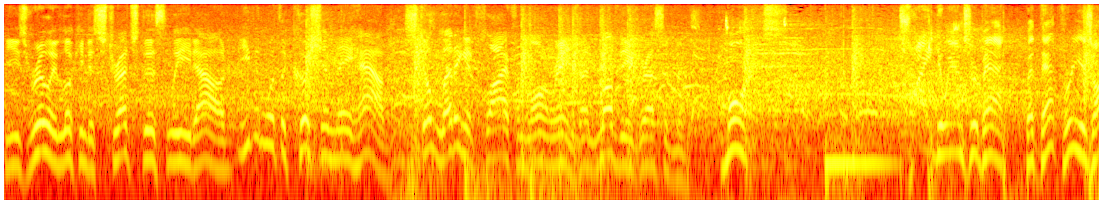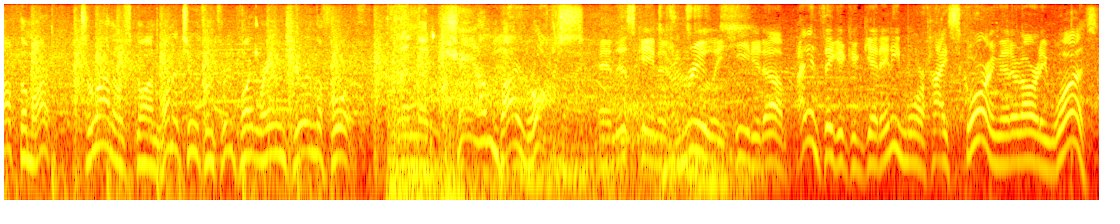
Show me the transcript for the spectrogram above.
He's really looking to stretch this lead out, even with the cushion they have. Still letting it fly from long range. I love the aggressiveness. Morris tried to answer back, but that three is off the mark. Toronto's gone 1 2 from three-point range here in the fourth. And the jam by Ross. And this game is really heated up. I didn't think it could get any more high scoring than it already was.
